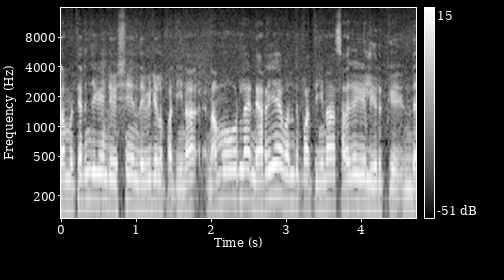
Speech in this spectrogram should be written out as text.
நம்ம தெரிஞ்சுக்க வேண்டிய விஷயம் இந்த வீடியோவில் பார்த்தீங்கன்னா நம்ம ஊரில் நிறைய வந்து பார்த்திங்கன்னா சலுகைகள் இருக்குது இந்த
